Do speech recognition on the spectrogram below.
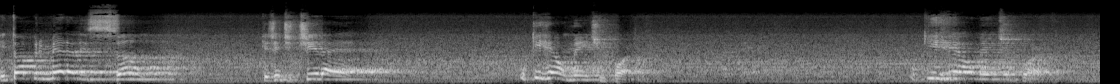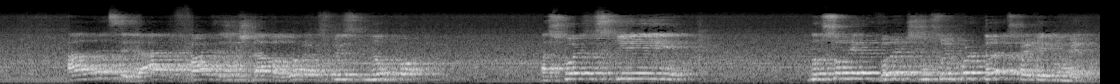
Então a primeira lição que a gente tira é o que realmente importa. O que realmente importa. A ansiedade faz a gente dar valor às coisas que não importam. As coisas que não são relevantes, não são importantes para aquele momento.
